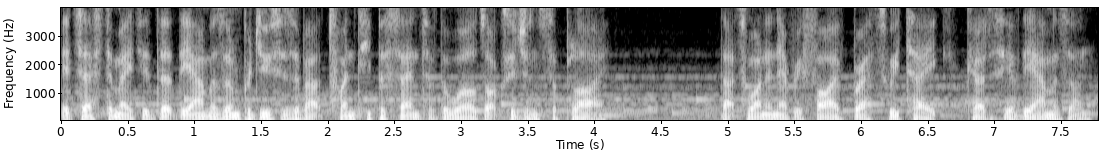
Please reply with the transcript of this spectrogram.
It's estimated that the Amazon produces about 20% of the world's oxygen supply. That's one in every five breaths we take, courtesy of the Amazon.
